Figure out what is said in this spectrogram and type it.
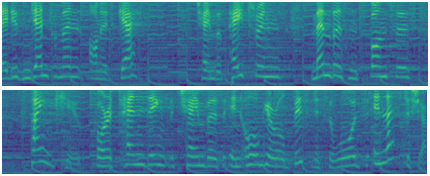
Ladies and gentlemen, honoured guests, Chamber patrons, members and sponsors, thank you for attending the Chamber's inaugural Business Awards in Leicestershire.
